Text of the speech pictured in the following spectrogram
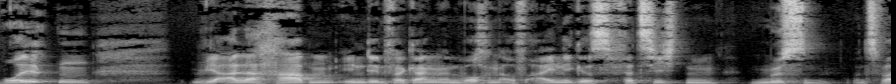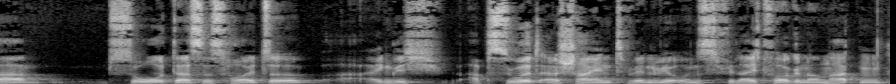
wollten, wir alle haben in den vergangenen Wochen auf einiges verzichten müssen. Und zwar so, dass es heute eigentlich absurd erscheint, wenn wir uns vielleicht vorgenommen hatten,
